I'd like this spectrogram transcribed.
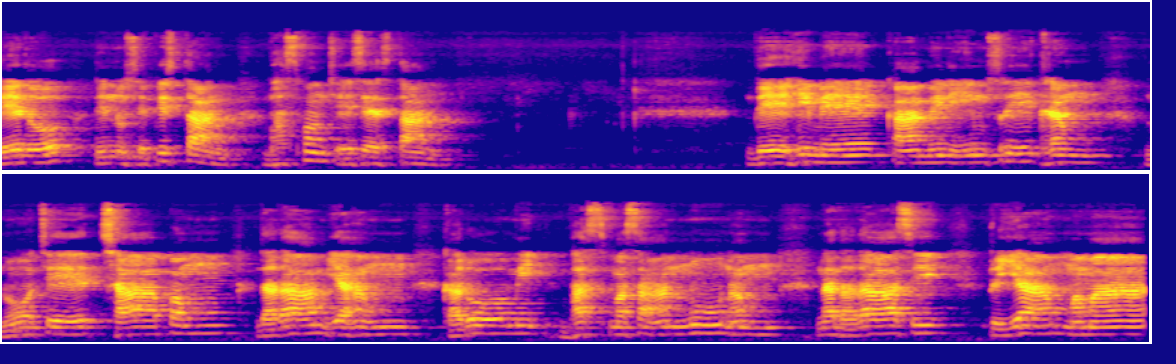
లేదో నిన్ను శపిస్తాను భస్మం చేసేస్తాను. దేహి మే కామినీం శీఘ్రం నోచేచ్ఛాపం దదామ్యహం కరోమి భస్మసాన్నూనం. న దదాసి ప్రియాం మమ.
